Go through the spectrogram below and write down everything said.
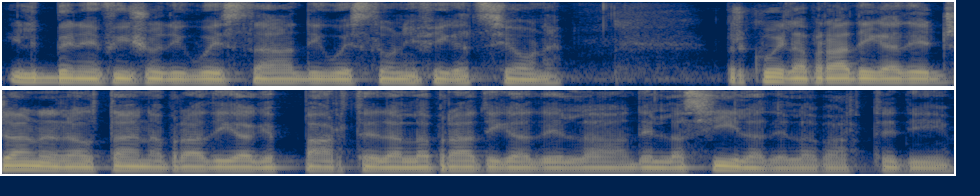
il beneficio di questa, di questa unificazione. Per cui la pratica del jhana in realtà è una pratica che parte dalla pratica della, della sila, della parte di,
